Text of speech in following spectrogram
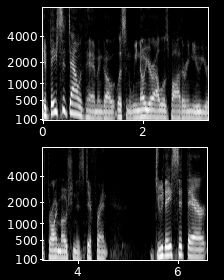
if they sit down with him and go, "Listen, we know your elbow's bothering you. Your throwing motion is different." Do they sit there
